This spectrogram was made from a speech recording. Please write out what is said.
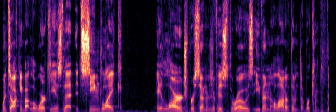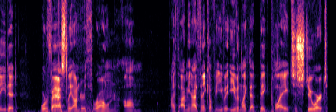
when talking about Lewerke is that it seemed like a large percentage of his throws, even a lot of them that were completed, were vastly underthrown. Um, I, th- I mean, I think of even even like that big play to Stewart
